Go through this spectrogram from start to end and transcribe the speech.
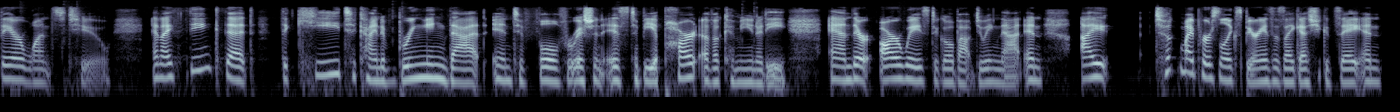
there once too. And I think that the key to kind of bringing that into full fruition is to be a part of a community. And there are ways to go about doing that. And I took my personal experiences, I guess you could say, and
